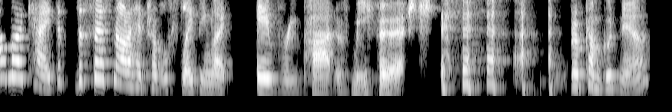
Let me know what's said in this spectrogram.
I'm okay. The, the first night I had trouble sleeping, like every part of me hurt. but I've come good now.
